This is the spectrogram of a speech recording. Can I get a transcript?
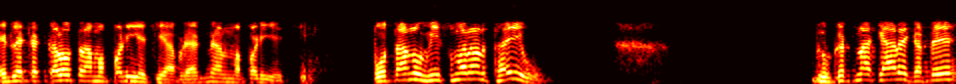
એટલે કે કળોતરામાં પડીએ છીએ આપણે, અજ્ઞાનમાં પડીએ છીએ. પોતાનું વિસ્મરણ થયું. દુર્ઘટના ક્યારે ઘટે?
